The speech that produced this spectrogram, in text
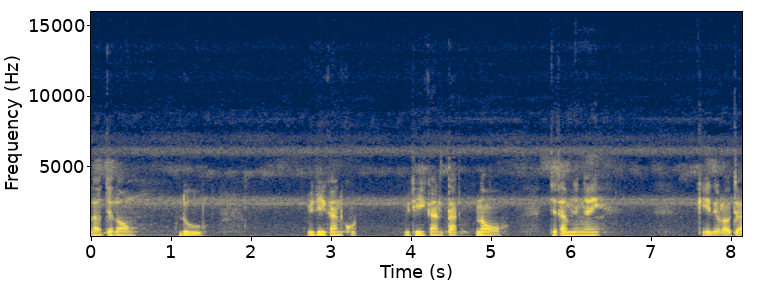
เราจะลองดูวิธีการขุดวิธีการตัดหนอจะทำยังไง อเคเดี๋ยวเราจะ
